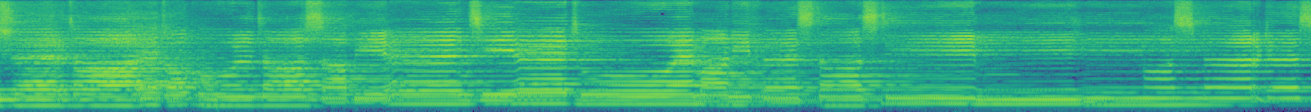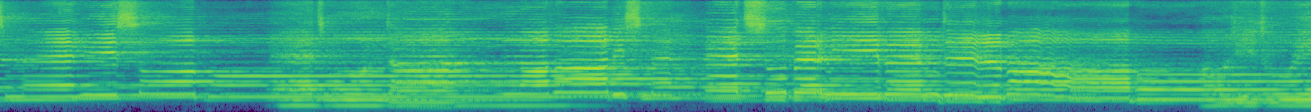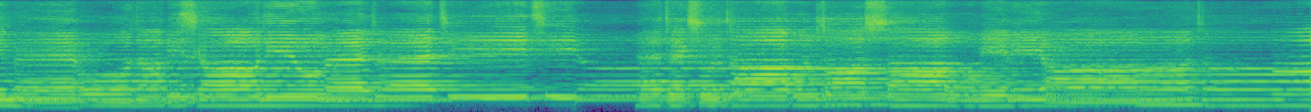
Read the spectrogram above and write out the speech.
Incerta et occulta sapientiae Tue manifestasti Asperges mei sopo Et mundae et supernivem del babo. me, meo dabis gaudium et letitia, et exultabunt ossa humiliata.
